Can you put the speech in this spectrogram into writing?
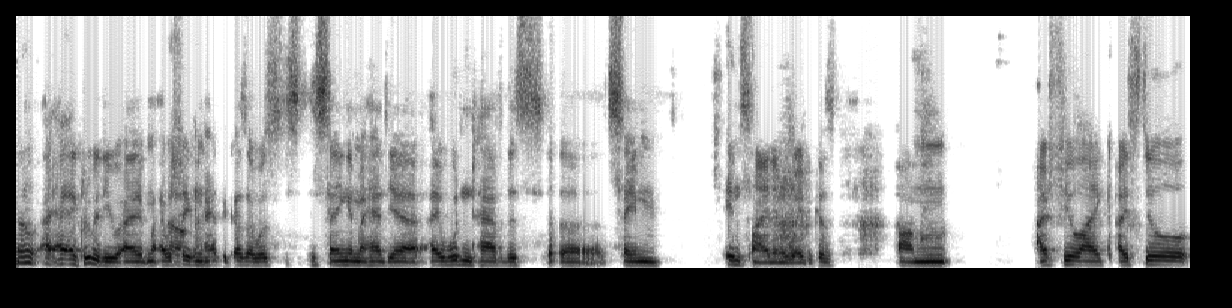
No, I, I agree with you. I, I was oh, shaking okay. my head because I was saying in my head, yeah, I wouldn't have this uh, same insight in a way because um, I feel like I still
